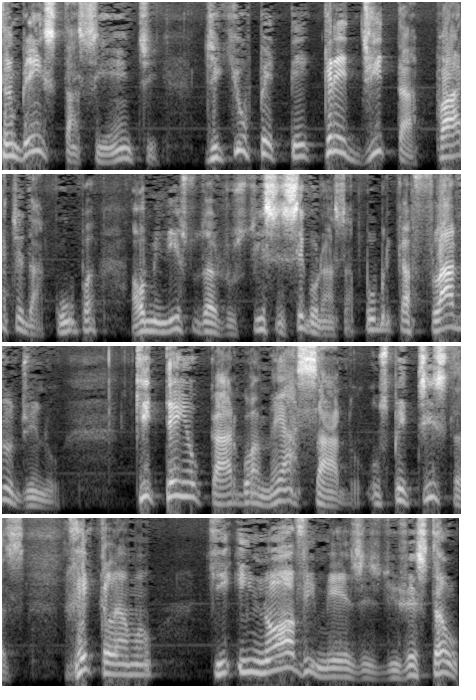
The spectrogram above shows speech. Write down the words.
Também está ciente de que o PT acredita parte da culpa ao ministro da Justiça e Segurança Pública, Flávio Dino, que tem o cargo ameaçado. Os petistas reclamam que em nove meses de gestão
